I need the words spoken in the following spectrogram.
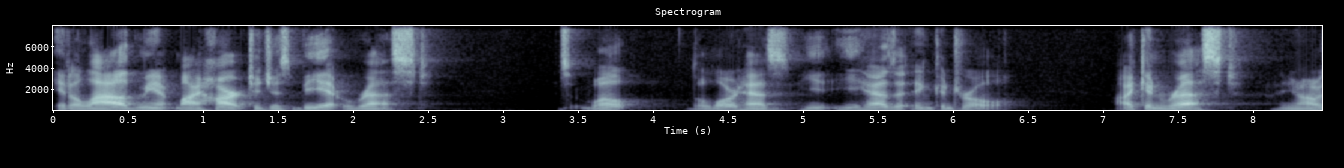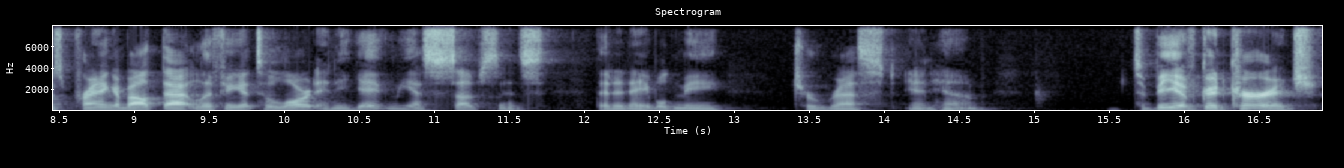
It allowed me at my heart to just be at rest. Well, the Lord has, he, he has it in control. I can rest. You know, I was praying about that, lifting it to the Lord, and He gave me a substance that enabled me to rest in Him to be of good courage,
